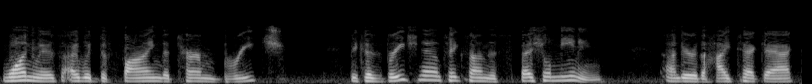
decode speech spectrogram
One is I would define the term breach because breach now takes on this special meaning under the HITECH Act,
